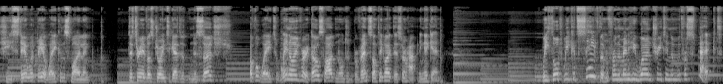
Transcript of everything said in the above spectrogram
She still would be awake and smiling. The three of us joined together in a search of a way to win over a girl's heart in order to prevent something like this from happening again. We thought we could save them from the men who weren't treating them with respect.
